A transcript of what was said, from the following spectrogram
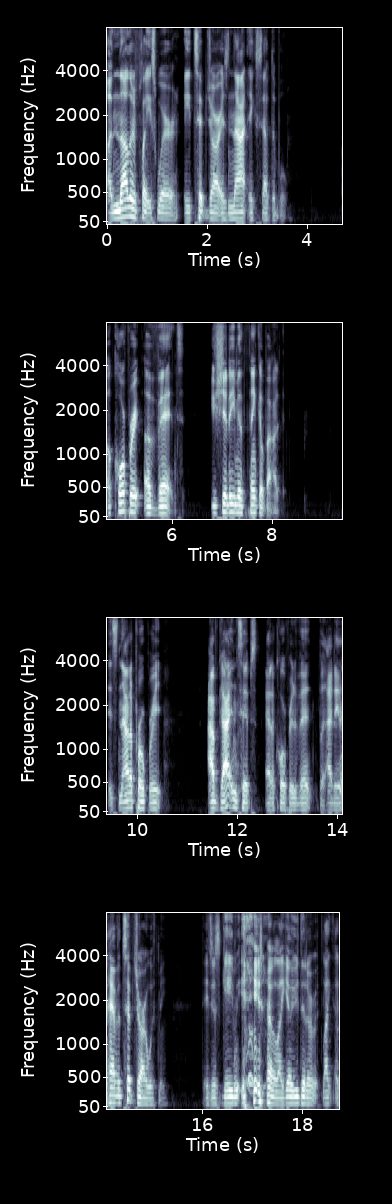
Another place where a tip jar is not acceptable. A corporate event. You shouldn't even think about it. It's not appropriate I've gotten tips at a corporate event, but I didn't have a tip jar with me. They just gave me, you know, like yo, you did a like a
